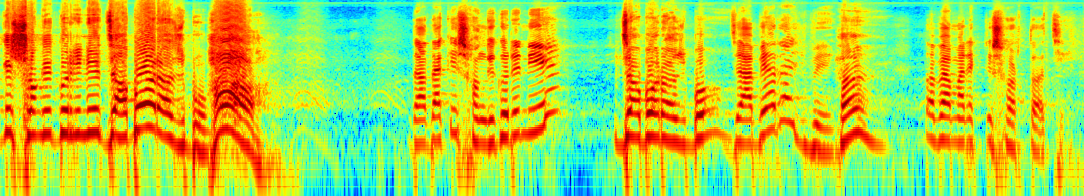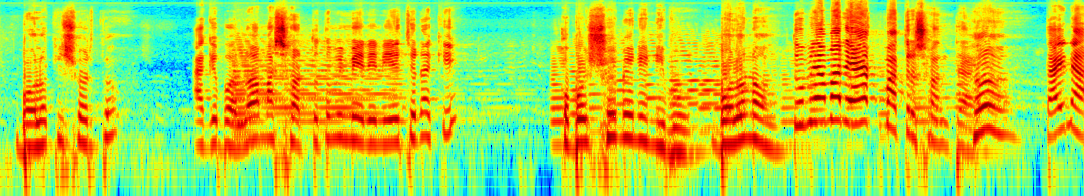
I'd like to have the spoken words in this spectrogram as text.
দাদাকে সঙ্গে করে নিয়ে যাব আর আসব। হ্যাঁ। দাদাকে সঙ্গে করে নিয়ে যাব আর আসব। যাবে আর আসবে? হ্যাঁ। তবে আমার একটি শর্ত আছে। বলো কি শর্ত? আগে বলো আমার শর্ত তুমি মেনে নিয়েছো নাকি? অবশ্যই মেনে নিব। বলো না। তুমি আমার একমাত্র সন্তান। হ্যাঁ। তাই না?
